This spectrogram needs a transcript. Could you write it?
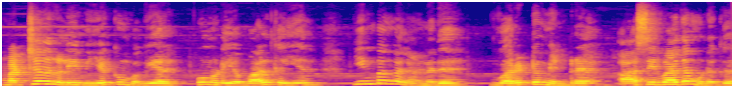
மற்றவர்களை வியக்கும் வகையில் உன்னுடைய வாழ்க்கையில் இன்பங்களானது வரட்டும் என்ற ஆசீர்வாதம் உனக்கு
